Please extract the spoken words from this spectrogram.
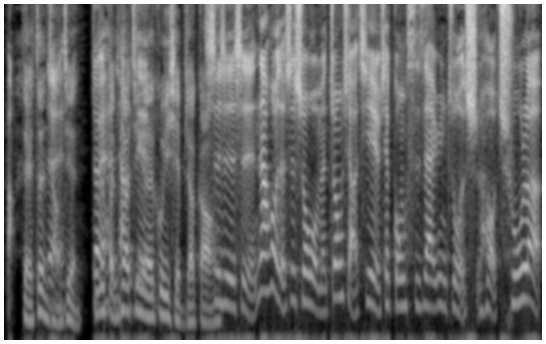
保。对，这很常见。对，就是本票金额故意写比较高。是是是。那或者是说，我们中小企业有些公司在运作的时候，除除了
